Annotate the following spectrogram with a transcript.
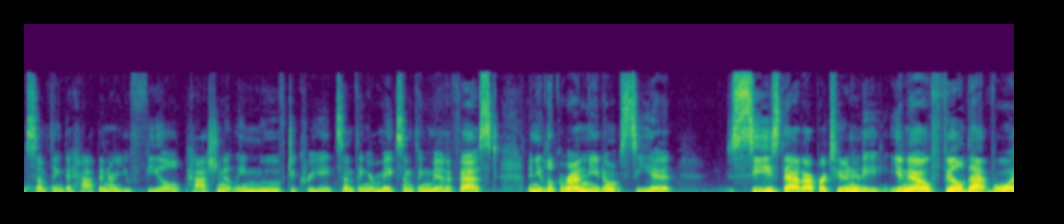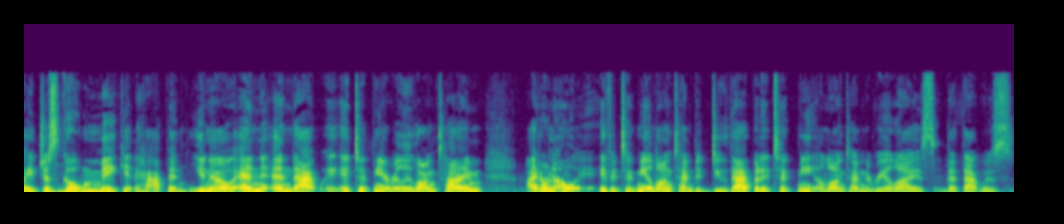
something to happen or you feel passionately moved to create something or make something manifest and you look around and you don't see it, seize that opportunity you know fill that void just go make it happen you know? And and that it took me a really long time. I don't know if it took me a long time to do that but it took me a long time to realize that that was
